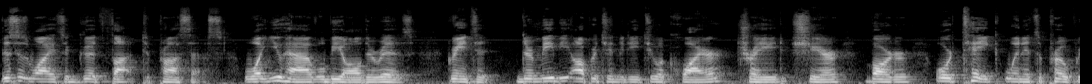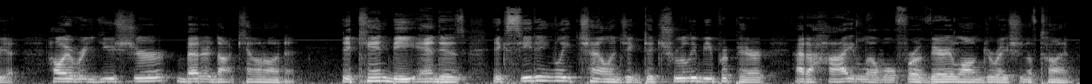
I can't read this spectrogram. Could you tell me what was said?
this is why it's a good thought to process. What you have will be all there is. Granted, there may be opportunity to acquire, trade, share, barter, or take when it's appropriate. However, you sure better not count on it. It can be and is exceedingly challenging to truly be prepared at a high level for a very long duration of time.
